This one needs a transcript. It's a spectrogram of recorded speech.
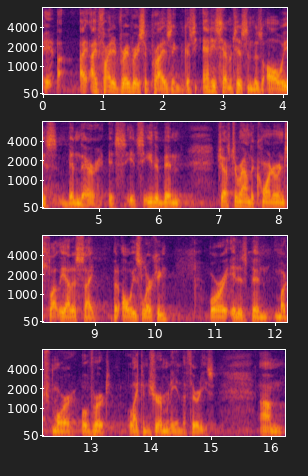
I, I find it very, very surprising because anti Semitism has always been there. It's, it's either been just around the corner and slightly out of sight, but always lurking, or it has been much more overt, like in Germany in the 30s. Um,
